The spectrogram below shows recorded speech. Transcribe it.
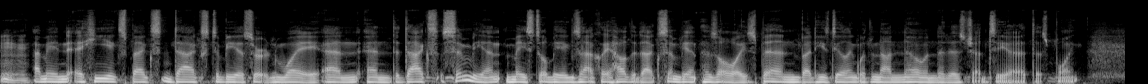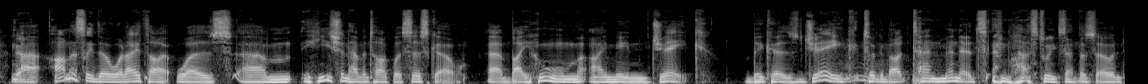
Mm-hmm. I mean, he expects Dax to be a certain way, and, and the Dax symbiont may still be exactly how the Dax symbiont has always been, but he's dealing with an unknown that is Jadzia at this point. Yeah. Uh, honestly, though, what I thought was um, he should have a talk with Sisko, uh, by whom I mean Jake, because Jake mm. took about 10 minutes in last week's episode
